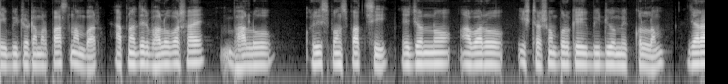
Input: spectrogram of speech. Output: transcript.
এই ভিডিওটা আমার পাঁচ নাম্বার। আপনাদের ভালোবাসায় ভালো রেসপন্স পাচ্ছি, এজন্য আবারও স্টার সম্পর্কে এই ভিডিও মেক করলাম। যারা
